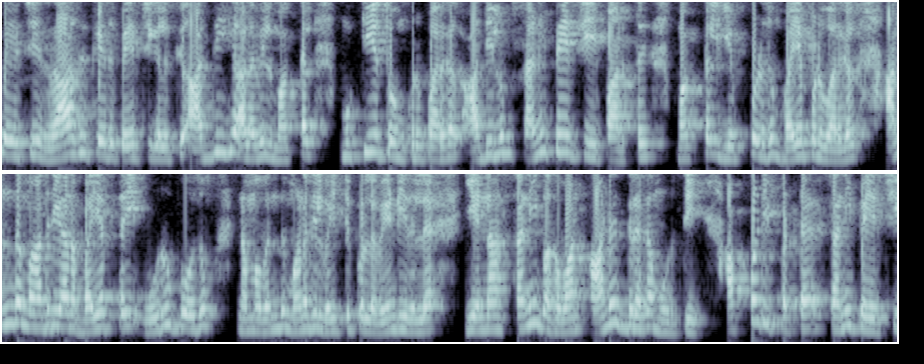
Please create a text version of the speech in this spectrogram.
பயிற்சி ராகு கேது பயிற்சிகளுக்கு அதிக அளவில் மக்கள் முக்கியத்துவம் கொடுப்பார்கள். அதிலும் சனி பயிற்சியை பார்த்து மக்கள் எப்பொழுதும் பயப்படுவார்கள். அந்த மாதிரியான பயத்தை ஒருபோதும் நம்ம வந்து மனதில் வைத்துக் கொள்ள வேண்டியதில்லை. ஏன்னா சனி பகவான் அனுகிரக மூர்த்தி. அப்படிப்பட்ட சனி பயிற்சி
